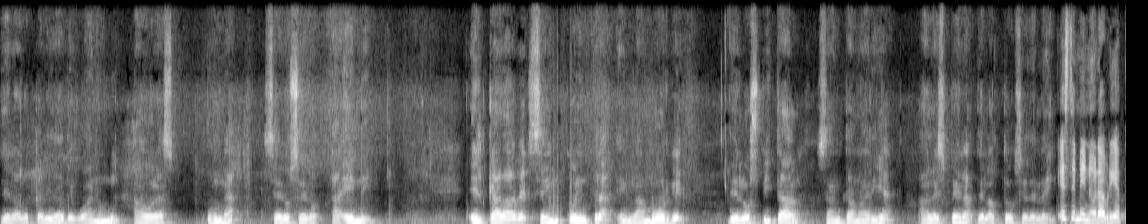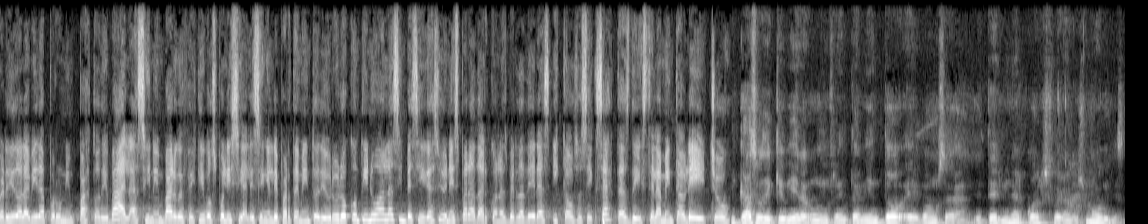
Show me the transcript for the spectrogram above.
de la localidad de Guanuni a horas 1.00 am. El cadáver se encuentra en la morgue del Hospital Santa María a la espera de la autopsia de ley. Este menor habría perdido la vida por un impacto de bala, sin embargo, efectivos policiales en el departamento de Oruro continúan las investigaciones para dar con las verdaderas y causas exactas de este lamentable hecho. En caso de que hubiera un enfrentamiento, eh, vamos a determinar cuáles fueron los móviles.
